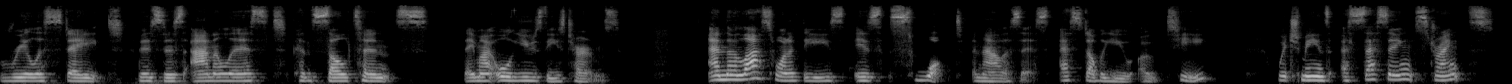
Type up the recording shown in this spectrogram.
Real estate, business analysts, consultants, they might all use these terms. And the last one of these is SWOT analysis, S W O T, which means assessing strengths,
